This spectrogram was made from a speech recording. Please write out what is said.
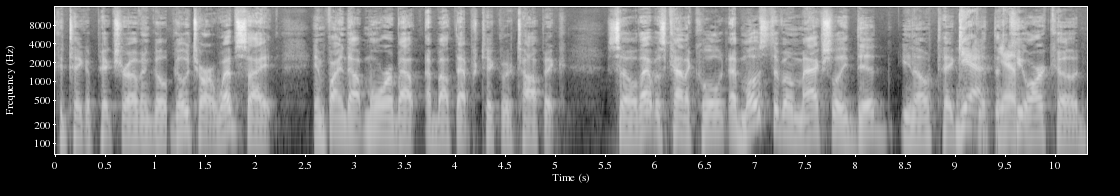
could take a picture of and go, go to our website and find out more about, about that particular topic. So that was kind of cool. Uh, Most of them actually did, you know, take Yeah, get the yeah. QR code.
